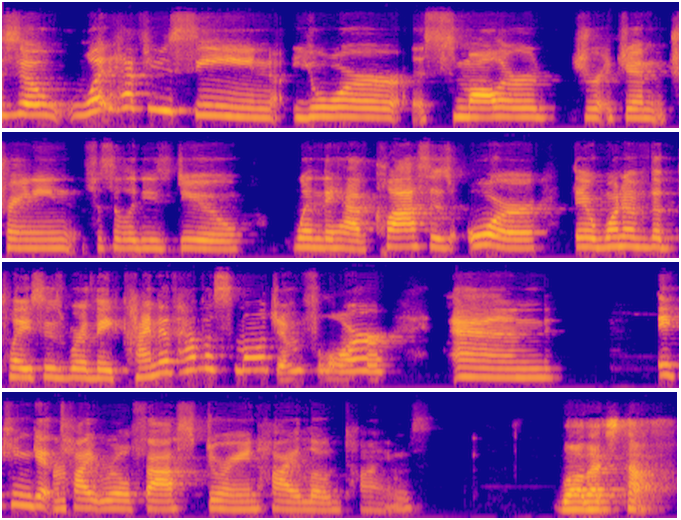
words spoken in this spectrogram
so, what have you seen your smaller gym training facilities do when they have classes, or they're one of the places where they kind of have a small gym floor and it can get tight real fast during high load times? Well, that's tough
